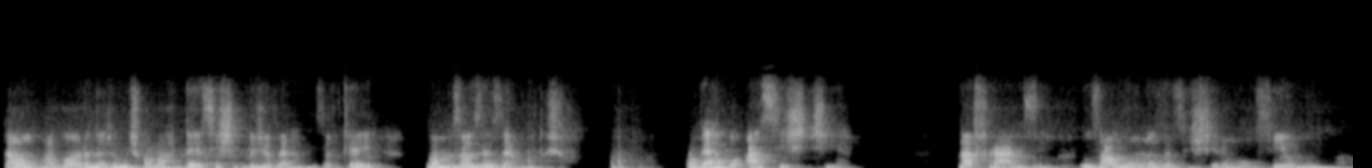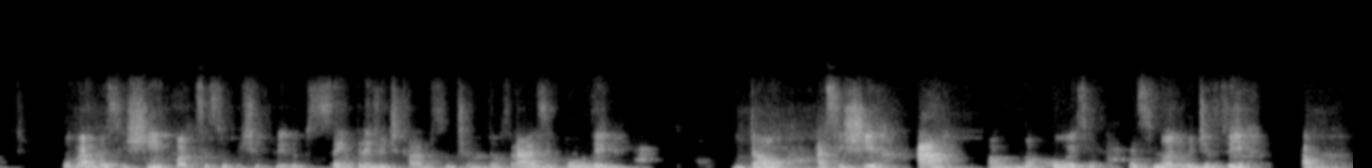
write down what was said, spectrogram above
Então, agora nós vamos falar desses tipos de verbos, ok? Vamos aos exemplos. O verbo assistir. Na frase, os alunos assistiram ao filme, o verbo assistir pode ser substituído sem prejudicar o sentido da frase por ver. Então, assistir a alguma coisa é sinônimo de ver algo.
